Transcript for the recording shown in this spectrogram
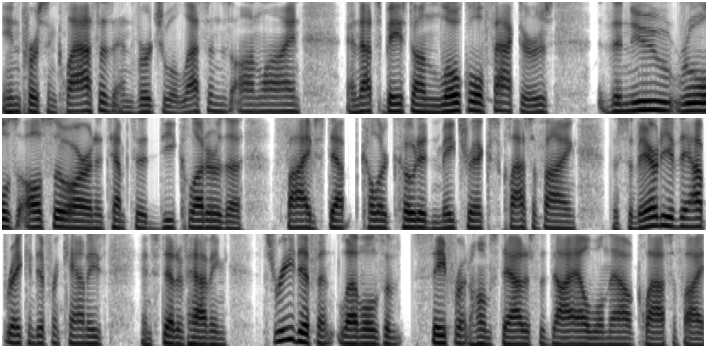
in person classes and virtual lessons online. And that's based on local factors. The new rules also are an attempt to declutter the five step color coded matrix classifying the severity of the outbreak in different counties. Instead of having three different levels of safer at home status, the dial will now classify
